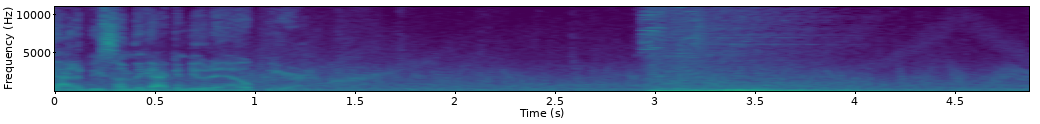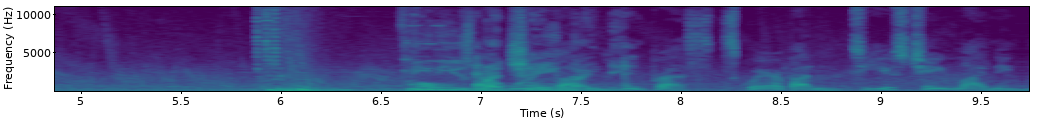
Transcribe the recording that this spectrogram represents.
Gotta be something I can do to help here. Need to use my L1 chain button lightning. and press square button to use chain lightning.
